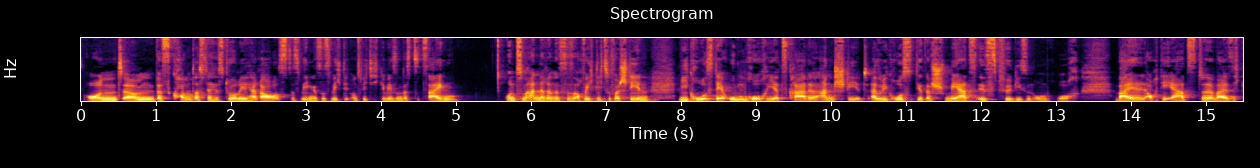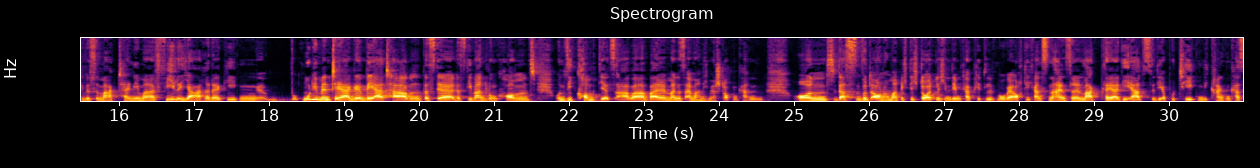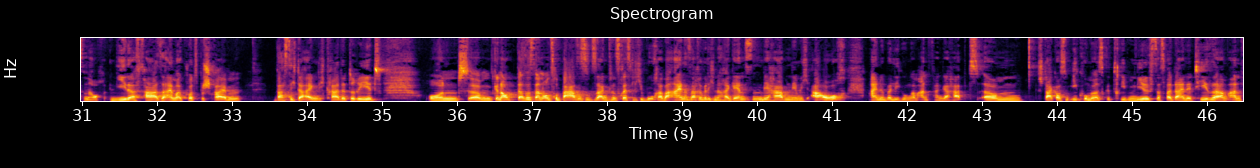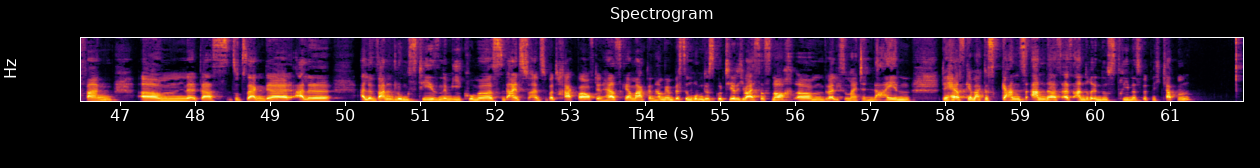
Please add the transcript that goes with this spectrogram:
Und ähm, das kommt aus der Historie heraus. Deswegen ist es wichtig, uns wichtig gewesen, das zu zeigen. Und zum anderen ist es auch wichtig zu verstehen, wie groß der Umbruch jetzt gerade ansteht. Also wie groß dieser Schmerz ist für diesen Umbruch. Weil auch die Ärzte, weil sich gewisse Marktteilnehmer viele Jahre dagegen äh, rudimentär gewehrt haben, dass der, dass die Wandlung kommt. Und sie kommt jetzt aber, weil man es einfach nicht mehr stoppen kann. Und das wird auch nochmal richtig deutlich in dem Kapitel, wo wir auch die ganzen einzelnen Marktplayer, die Ärzte, die Apotheken, die Krankenkassen auch in jeder Phase einmal kurz beschreiben, was sich da eigentlich gerade dreht. Und ähm, genau, das ist dann unsere Basis sozusagen für das restliche Buch. Aber eine Sache will ich noch ergänzen. Wir haben nämlich auch eine Überlegung am Anfang gehabt, ähm, stark aus dem E-Commerce getrieben. Nils, das war deine These am Anfang, ähm, dass sozusagen der alle alle Wandlungsthesen im E-Commerce sind eins zu eins übertragbar auf den Healthcare-Markt. Dann haben wir ein bisschen rumdiskutiert, ich weiß das noch, ähm, weil ich so meinte, nein, der Healthcare-Markt ist ganz anders als andere Industrien, das wird nicht klappen.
